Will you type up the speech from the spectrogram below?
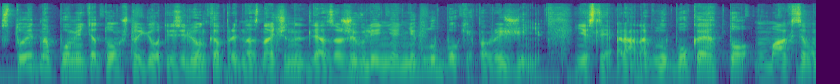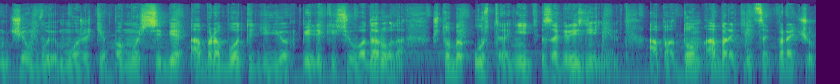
Стоит напомнить о том, что йод и зеленка предназначены для заживления неглубоких повреждений. Если рана глубокая, то максимум, чем вы можете помочь себе, обработать ее перекисью водорода, чтобы устранить загрязнение, а потом обратиться к врачу.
